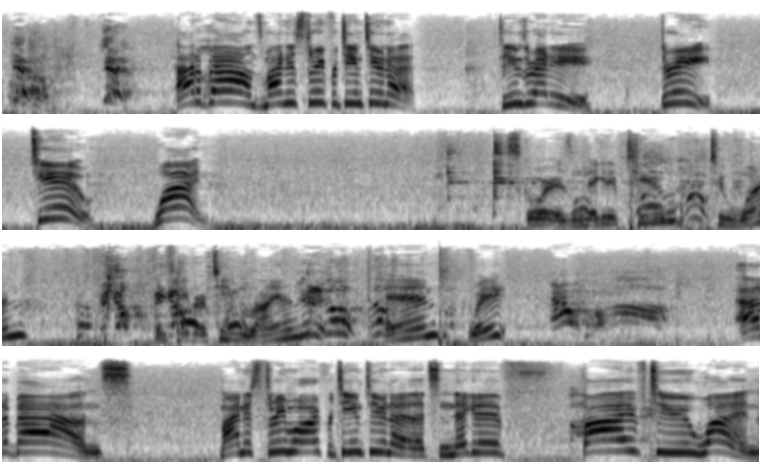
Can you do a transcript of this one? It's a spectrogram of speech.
Yeah! Yeah! Out of bounds, minus three for Team Tuna. Teams ready. Three, two, one. Score is negative two to one in favor of Team Lion. And wait, Out! out of bounds. Minus three more for Team Tuna. That's negative five to one.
